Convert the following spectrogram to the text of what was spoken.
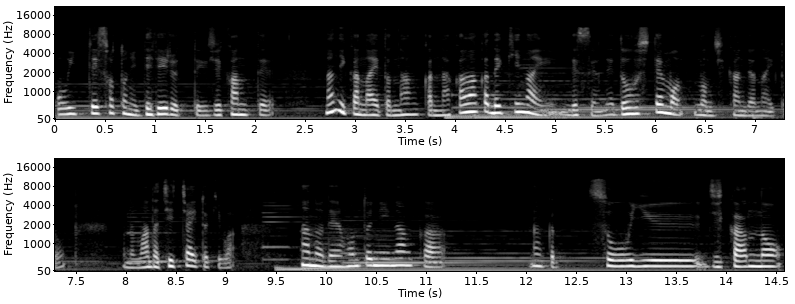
置いて外に出れるっていう時間って何かないとなんかなかなかできないんですよね。どうしてもの時間じゃないと。まだちっちゃい時は。なので本当になんかなんかそういう時間の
